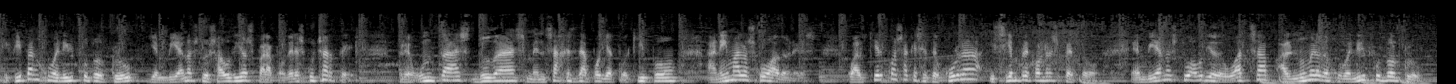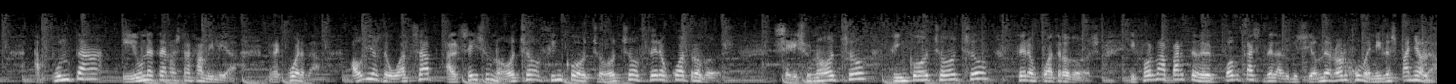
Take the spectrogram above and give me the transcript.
Participa en Juvenil Fútbol Club y envíanos tus audios para poder escucharte. Preguntas, dudas, mensajes de apoyo a tu equipo, anima a los jugadores. Cualquier cosa que se te ocurra y siempre con respeto. Envíanos tu audio de WhatsApp al número de Juvenil Fútbol Club. Apunta y únete a nuestra familia. Recuerda, audios de WhatsApp al 618-588-042. 618-588-042 y forma parte del podcast de la División de Honor Juvenil Española.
